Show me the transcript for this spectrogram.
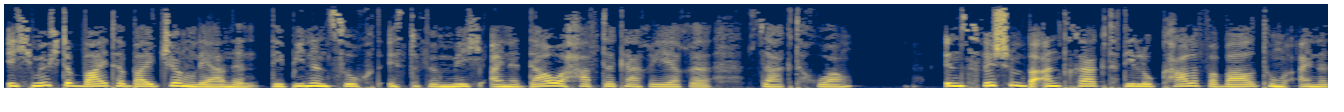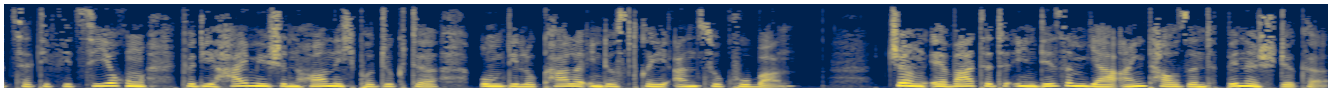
Ich möchte weiter bei Zheng lernen. Die Bienenzucht ist für mich eine dauerhafte Karriere, sagt Huang. Inzwischen beantragt die lokale Verwaltung eine Zertifizierung für die heimischen Honigprodukte, um die lokale Industrie anzukurbeln. Zheng erwartet in diesem Jahr 1000 Bienenstücke.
